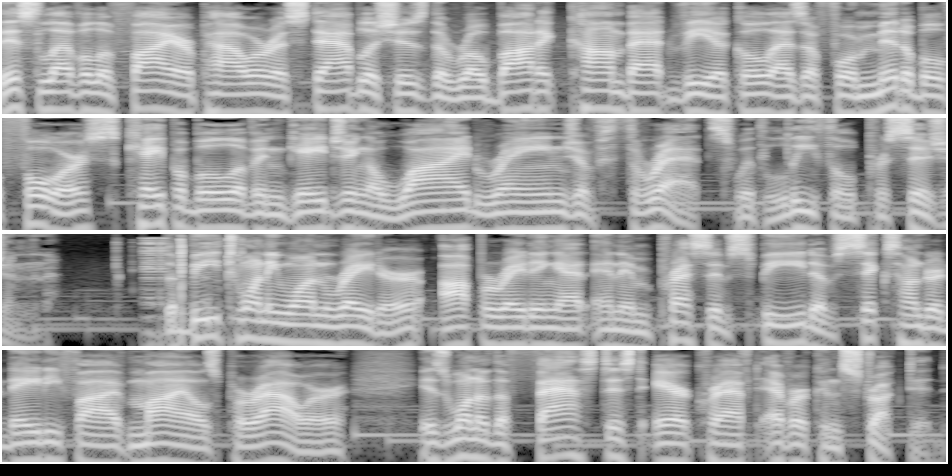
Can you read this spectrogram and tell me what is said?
This level of firepower establishes the robotic combat vehicle as a formidable force capable of engaging a wide range of threats with lethal precision. The B-21 Raider, operating at an impressive speed of 685 miles per hour, is one of the fastest aircraft ever constructed.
